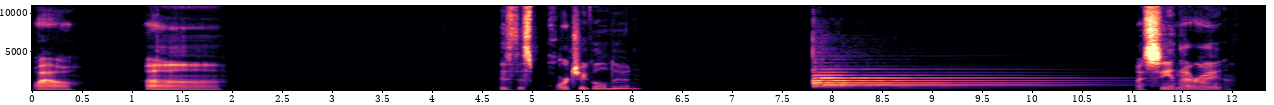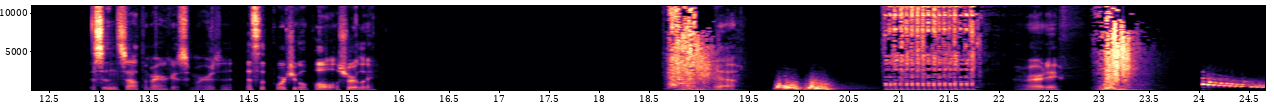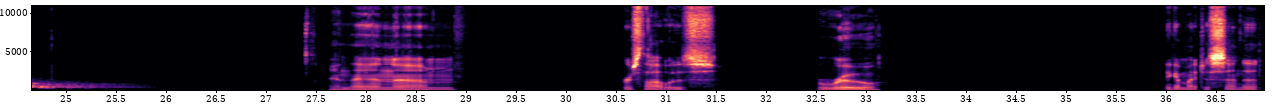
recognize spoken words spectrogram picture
Wow. Uh. Is this Portugal, dude? Am I seeing that right? This isn't South America somewhere, is it? That's the Portugal pole, surely. Yeah. Alrighty. And then, um, first thought was Peru. I think I might just send it.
